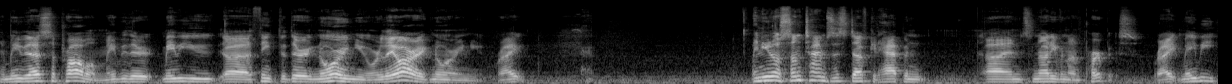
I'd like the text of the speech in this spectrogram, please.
and maybe that's the problem. Maybe they're maybe you uh, think that they're ignoring you or they are ignoring you right? And you know sometimes this stuff could happen uh, and it's not even on purpose right? Maybe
